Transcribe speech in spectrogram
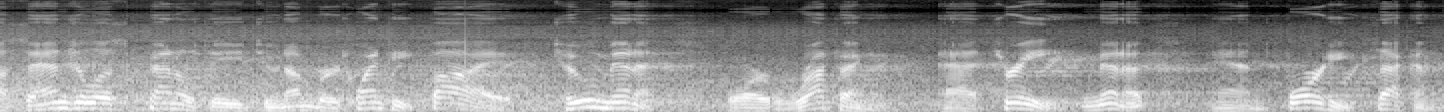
Los Angeles penalty to number 25, two minutes for roughing at three minutes and 40 seconds.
